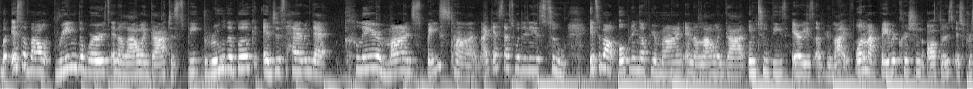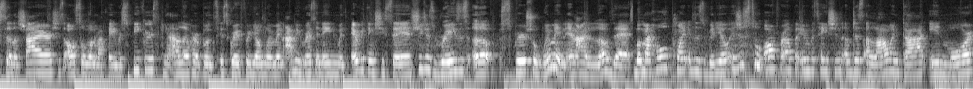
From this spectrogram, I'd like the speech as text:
But it's about reading the words and allowing God to speak through the book and just having that clear mind space time. I guess that's what it is too. It's about opening up your mind and allowing god into these areas of your life. One of my favorite christian authors is priscilla shirer she's also one of my favorite speakers. Yeah i love her books. It's great for young women. I be resonating with everything she says. She just raises up spiritual women and i love that. But my whole point of this video is just to offer up an invitation of just allowing god in more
